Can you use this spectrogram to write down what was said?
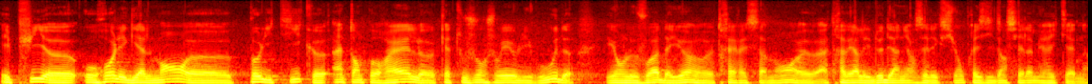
et puis au rôle également politique, intemporel qu'a toujours joué Hollywood, et on le voit d'ailleurs très récemment à travers les deux dernières élections présidentielles américaines.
